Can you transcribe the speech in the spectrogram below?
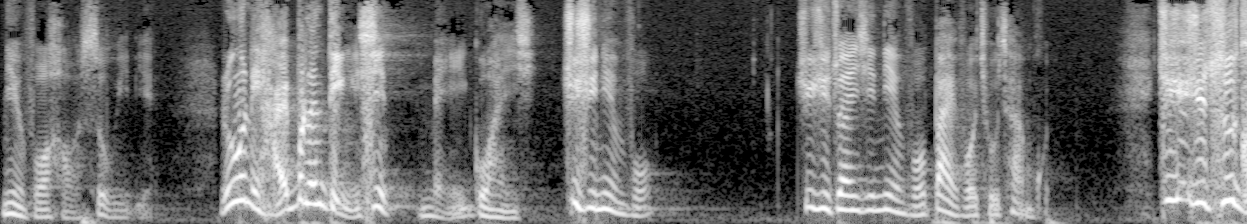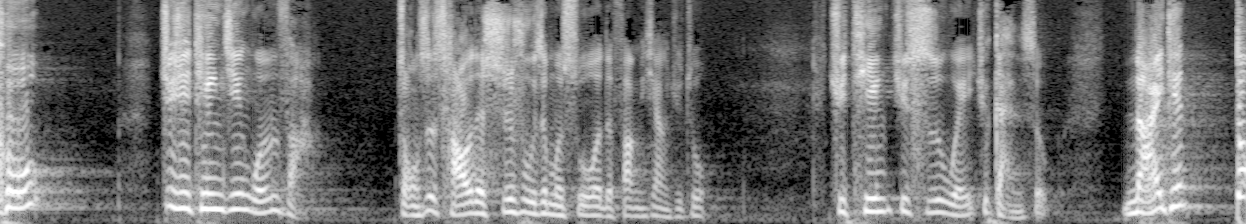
念佛好受一点；如果你还不能顶信，没关系，继续念佛。继续专心念佛、拜佛、求忏悔，继续去吃苦，继续听经闻法，总是朝着师父这么说的方向去做，去听、去思维、去感受。哪一天咚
